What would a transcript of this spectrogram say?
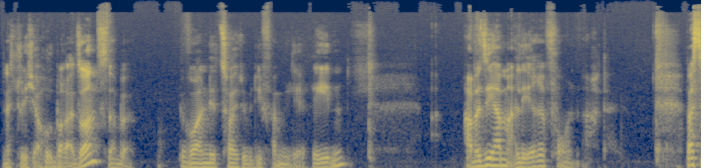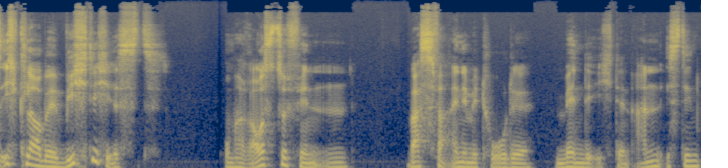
natürlich auch überall sonst, aber wir wollen jetzt heute über die Familie reden. Aber sie haben alle ihre Vor- und Nachteile. Was ich glaube wichtig ist, um herauszufinden, was für eine Methode wende ich denn an, ist den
